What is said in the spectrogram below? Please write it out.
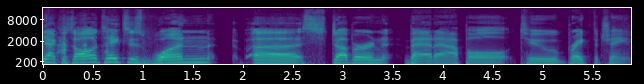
yeah, because all it takes is one uh, stubborn bad apple to break the chain.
